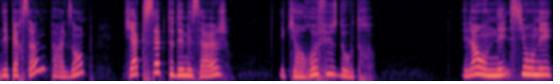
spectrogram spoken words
des personnes, par exemple, qui acceptent des messages et qui en refusent d'autres. Et là, est, si on est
